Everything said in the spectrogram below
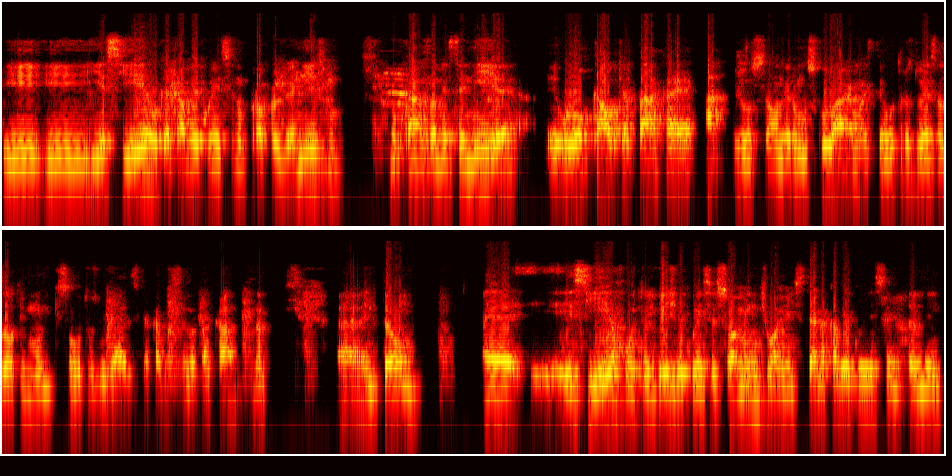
E, e, e, esse erro que acaba reconhecendo o próprio organismo, no caso da mecenia, o local que ataca é a junção neuromuscular, mas tem outras doenças autoimunes que são outros lugares que acabam sendo atacados, né? É, então, é, esse erro, então, em vez de reconhecer somente um agente externo, acaba reconhecendo também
